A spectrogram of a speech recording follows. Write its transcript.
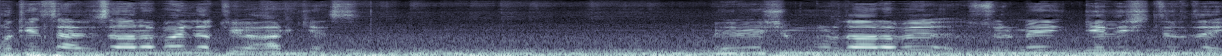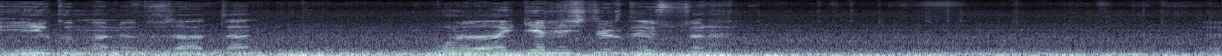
Paket servisi arabayla atıyor herkes. Benim eşim burada araba sürmeyi geliştirdi. iyi kullanıyordu zaten. Burada da geliştirdi üstüne. Ee,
